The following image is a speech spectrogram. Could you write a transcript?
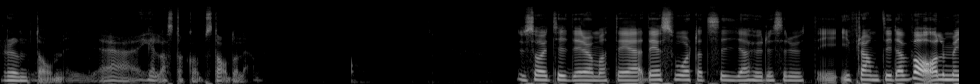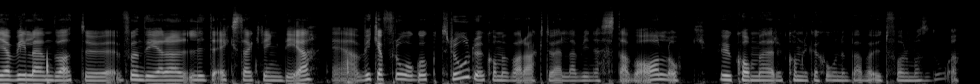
runt om i eh, hela Stockholms stad och län. Du sa ju tidigare om att det, det är svårt att säga hur det ser ut i, i framtida val men jag vill ändå att du funderar lite extra kring det. Eh, vilka frågor tror du kommer vara aktuella vid nästa val och hur kommer kommunikationen behöva utformas då?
